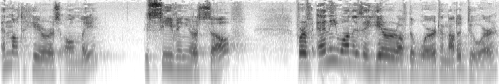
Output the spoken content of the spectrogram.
and not hearers only, deceiving yourself. For if anyone is a hearer of the word and not a doer,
